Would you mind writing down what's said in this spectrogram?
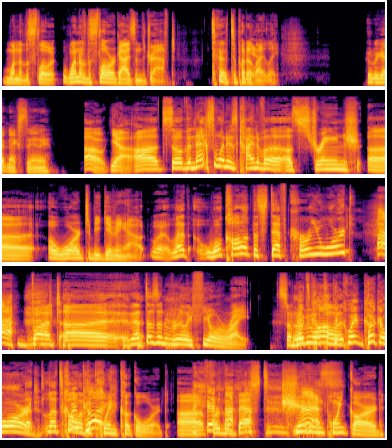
one of the slower one of the slower guys in the draft, to, to put it yeah. lightly. Who do we got next, Danny? Oh yeah. Uh, so the next one is kind of a, a strange uh, award to be giving out. Let we'll call it the Steph Curry Award, but uh, that doesn't really feel right. So maybe let's we'll call, it the Quinn Cook Award. Let, us call Quinn it Cook. the Quinn Cook Award uh, for the best shooting yes. point guard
